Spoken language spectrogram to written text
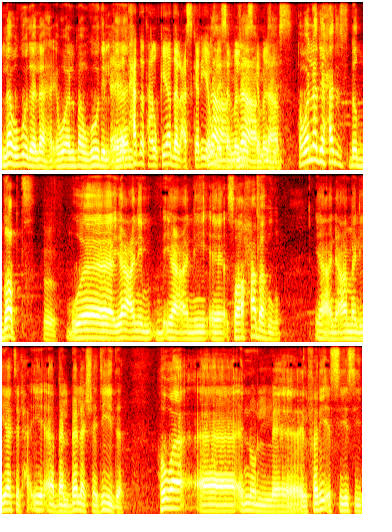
لا وجود له هو الموجود يعني الآن. نتحدث عن القيادة العسكرية وليس المجلس كمجلس. نعم. هو الذي حدث بالضبط. ويعني يعني آه، صاحبه يعني عمليات الحقيقة بلبلة شديدة. هو آه، إنه ال- الفريق السيسي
